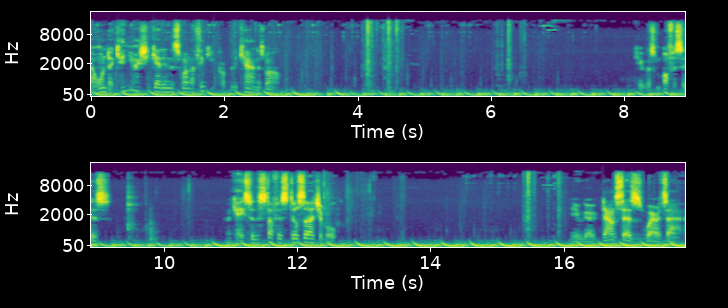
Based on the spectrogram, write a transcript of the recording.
Now I wonder, can you actually get in this one? I think you probably can as well. Okay, we've got some offices. Okay, so this stuff is still searchable. Here we go. Downstairs is where it's at.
